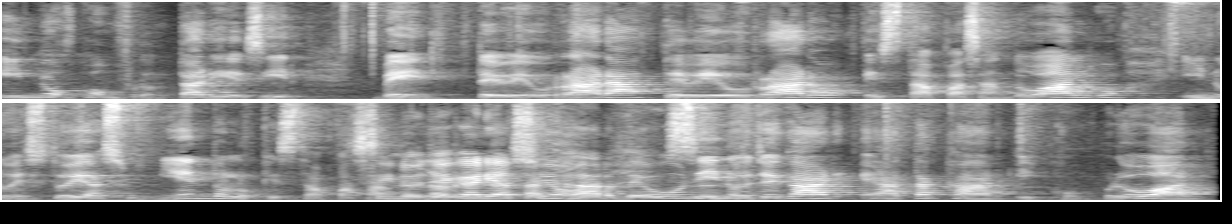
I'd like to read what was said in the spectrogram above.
y no confrontar y decir, ven, te veo rara, te veo raro, está pasando algo y no estoy asumiendo lo que está pasando. Sino en la llegar y relación, atacar de una. Sino llegar a atacar y comprobar.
